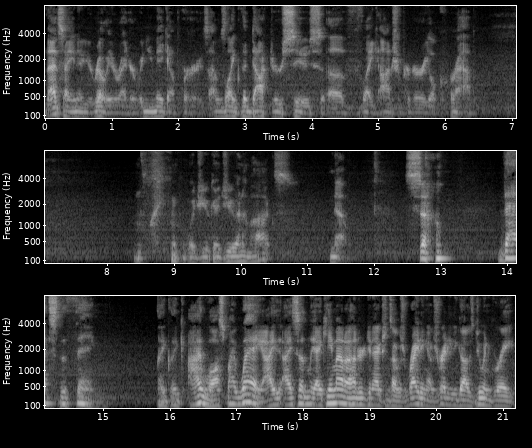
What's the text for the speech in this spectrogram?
That's how you know you're really a writer when you make up words. I was like the Dr. Seuss of like entrepreneurial crap. Would you, could you in a box? No. So that's the thing. Like, like I lost my way. I, I suddenly I came out of 100 connections. I was writing. I was ready to go. I was doing great.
